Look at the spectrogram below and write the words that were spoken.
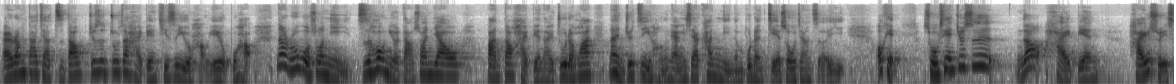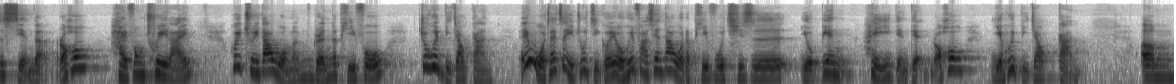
来让大家知道，就是住在海边其实有好也有不好。那如果说你之后你有打算要搬到海边来住的话，那你就自己衡量一下，看你能不能接受这样子而已。OK，首先就是你知道海边海水是咸的，然后海风吹来会吹到我们人的皮肤就会比较干。诶，我在这里住几个月，我会发现到我的皮肤其实有变黑一点点，然后也会比较干，嗯，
